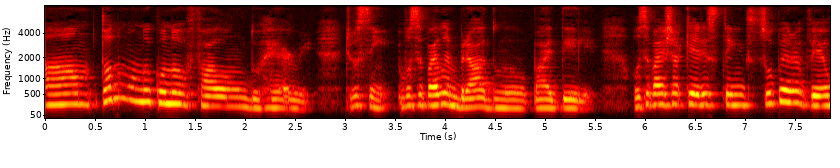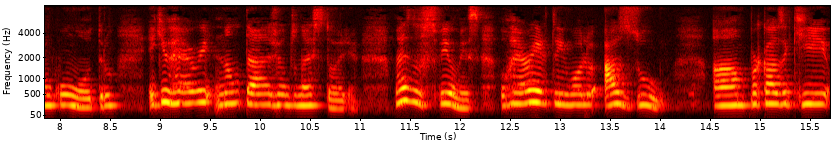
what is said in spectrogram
Um, todo mundo, quando falam do Harry, tipo assim, você vai lembrar do pai dele. Você vai achar que eles têm super a ver um com o outro e que o Harry não tá junto na história. Mas nos filmes, o Harry ele tem um olho azul. Um, por causa que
